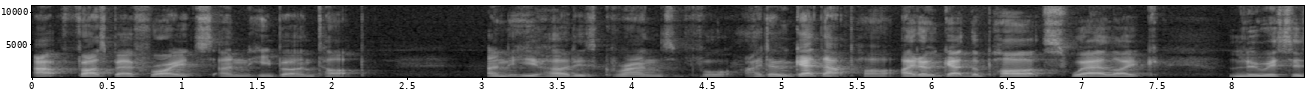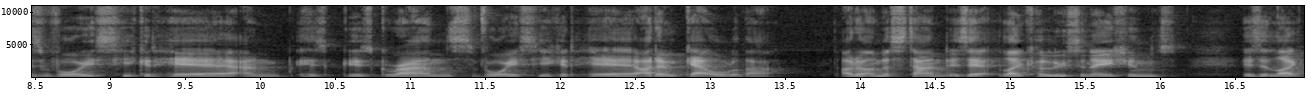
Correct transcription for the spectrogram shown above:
at Fazbear Frights and he burnt up and he heard his grand's voice. I don't get that part. I don't get the parts where like Lewis's voice he could hear and his his grand's voice he could hear. I don't get all of that. I don't understand. Is it like hallucinations? Is it like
